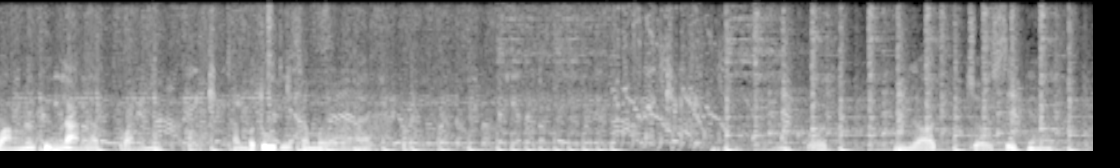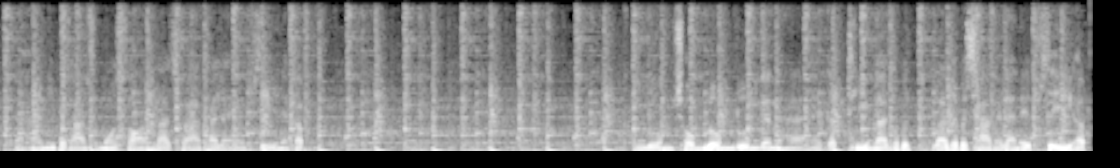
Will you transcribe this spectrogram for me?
หวังในครึ่งหลังครับหวังทำประตูตีเสมอนะฮะนี่โค้ชนิลอดโจซิกนะฮะนะฮะนี่ประธานสโมสรราชบัณฑไทยแลนด์เอฟซีนะครับร่วมชมร่วมลุ้นกันนะฮะให้กับทีมราชบัณราชประชาไทยแลนด์เอฟซีครับ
